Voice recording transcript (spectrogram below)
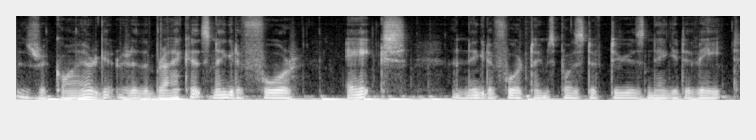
is required. Get rid of the brackets. Negative 4x and negative 4 times positive 2 is negative 8.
